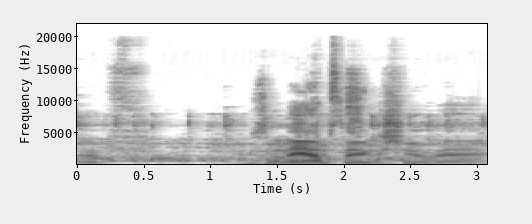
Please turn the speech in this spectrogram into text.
Öf. Güzel. Ne yapsa yakışıyor be.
